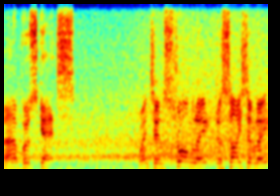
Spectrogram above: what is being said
Now Busquets. Went in strongly, decisively.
